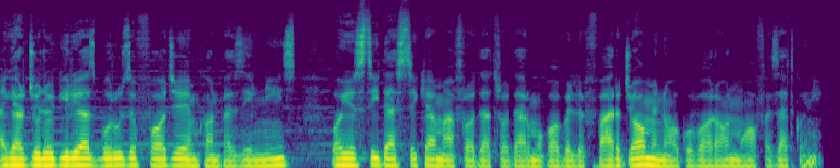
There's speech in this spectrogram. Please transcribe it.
اگر جلوگیری از بروز فاجعه امکان پذیر نیست بایستی دست کم افرادت را در مقابل فرجام ناگواران محافظت کنی.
